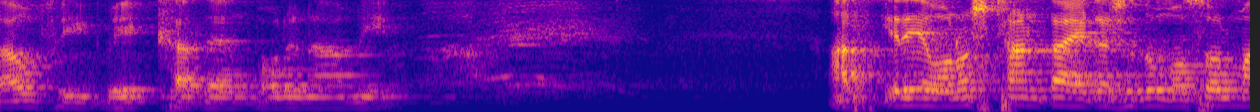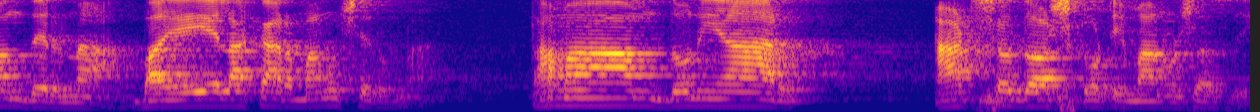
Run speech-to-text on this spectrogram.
তৌফিক, ভিক্ষা দেন, বলেন আমি আজকের এই অনুষ্ঠানটা এটা শুধু মুসলমানদের না, বা এই এলাকার মানুষেরও না। তাম দুনিয়ার আটশো দশ কোটি মানুষ আছে।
